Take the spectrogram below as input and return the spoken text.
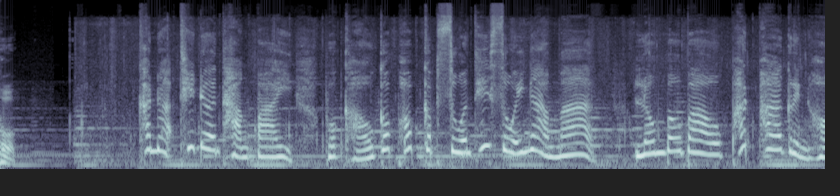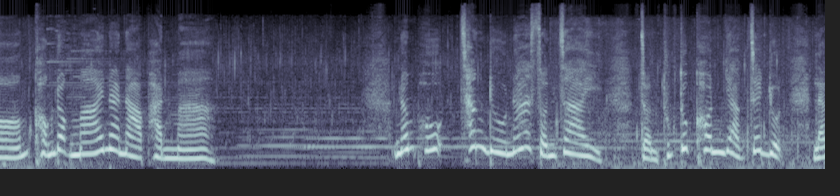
ถูก ขณะที่เดินทางไป พวกเขาก็พบกับสวนที่สวยงามมาก ลมเบาๆ พัดพากลิ่นหอมของดอกไม้นานาพันธุ์มา น้ำพุช่างดูน่าสนใจ จนทุกๆ คนอยากจะหยุดและ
